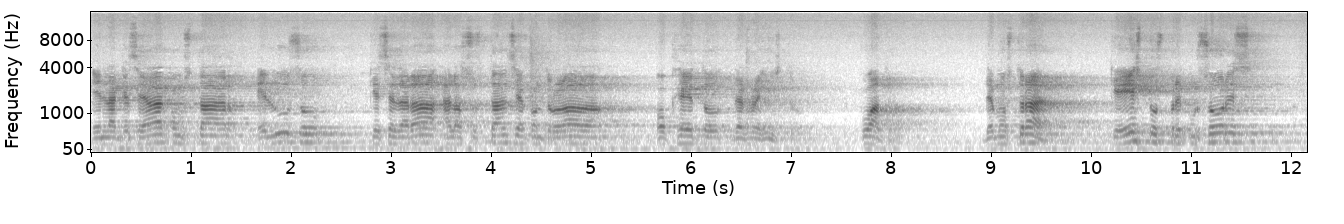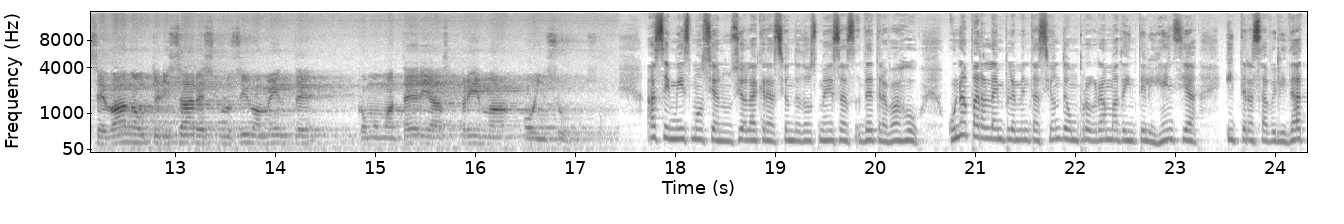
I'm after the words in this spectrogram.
en la que se haga constar el uso que se dará a la sustancia controlada objeto del registro. 4. Demostrar que estos precursores se van a utilizar exclusivamente como materias primas o insumos. Asimismo, se anunció la creación de dos mesas de trabajo, una para la implementación de un programa de inteligencia y trazabilidad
